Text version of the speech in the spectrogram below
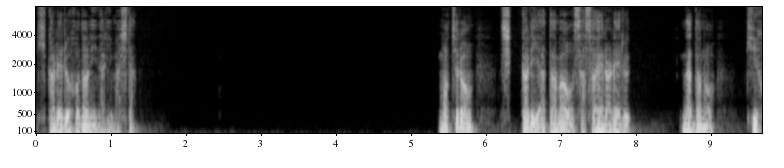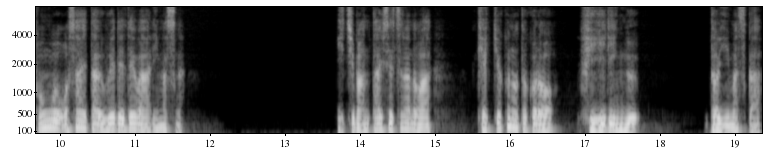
聞かれるほどになりました。もちろんしっかり頭を支えられるなどの基本を抑えた上でではありますが一番大切なのは結局のところフィーリングと言いますか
